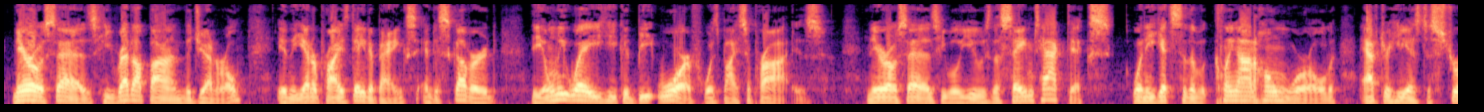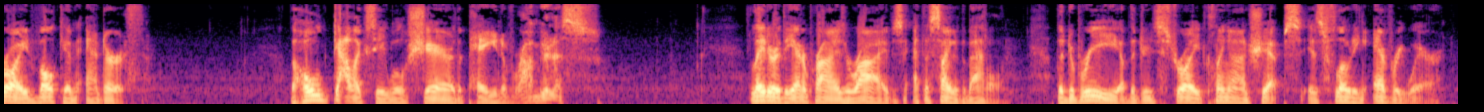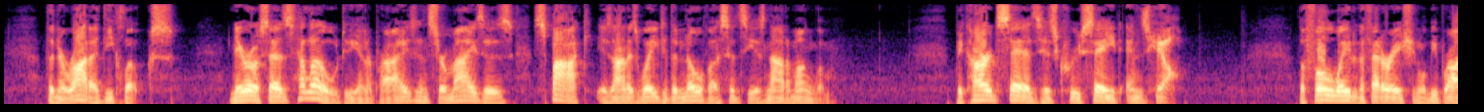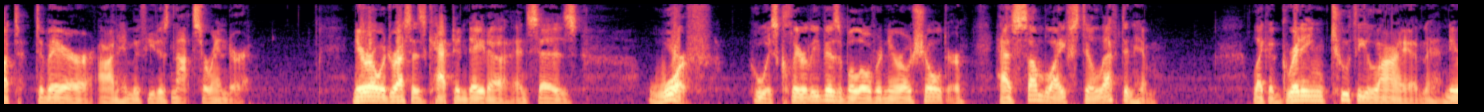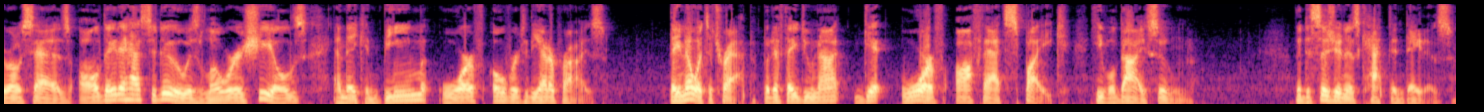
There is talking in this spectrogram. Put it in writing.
Nero says he read up on the general in the Enterprise databanks and discovered the only way he could beat Worf was by surprise. Nero says he will use the same tactics when he gets to the Klingon homeworld after he has destroyed Vulcan and Earth. The whole galaxy will share the pain of Romulus. Later, the Enterprise arrives at the site of the battle. The debris of the destroyed Klingon ships is floating everywhere. The Narada decloaks. Nero says hello to the Enterprise and surmises Spock is on his way to the Nova since he is not among them. Picard says his crusade ends here. The full weight of the Federation will be brought to bear on him if he does not surrender. Nero addresses Captain Data and says, Worf, who is clearly visible over Nero's shoulder, has some life still left in him. Like a grinning, toothy lion, Nero says all Data has to do is lower his shields, and they can beam Worf over to the Enterprise. They know it's a trap, but if they do not get Worf off that spike, he will die soon. The decision is Captain Data's.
